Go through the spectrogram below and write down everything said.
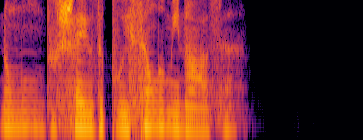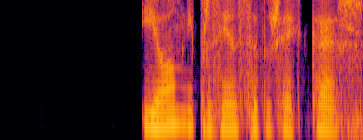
Num mundo cheio de poluição luminosa e a omnipresença dos ecrãs,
